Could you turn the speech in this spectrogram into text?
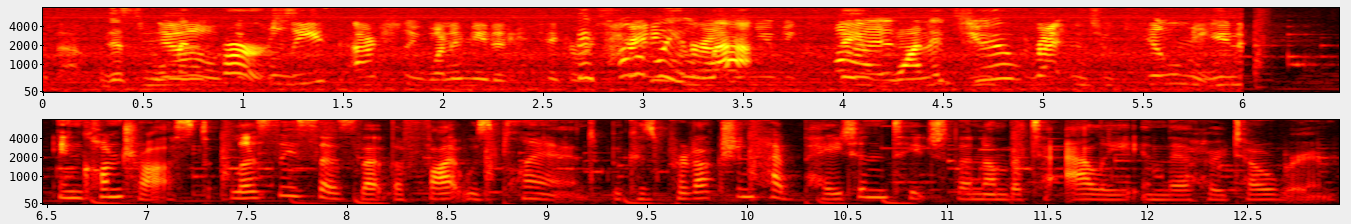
to them. This woman no, first. the police actually wanted me to take a They restraining order on you because They wanted you to? threatened to kill me. You know- In contrast, Leslie says that the fight was planned because production had Payton teach the number to Ali in their hotel room.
